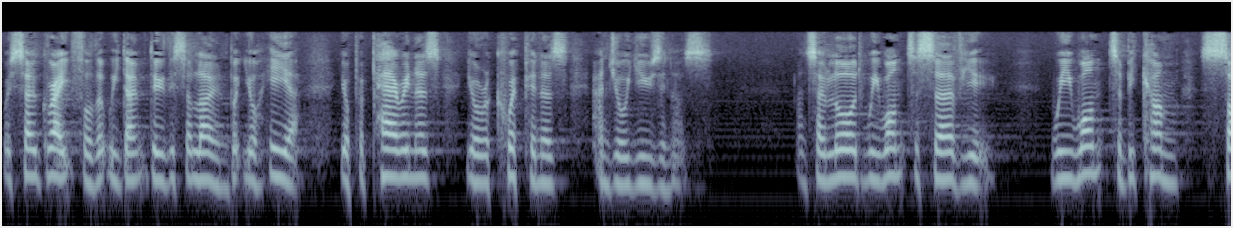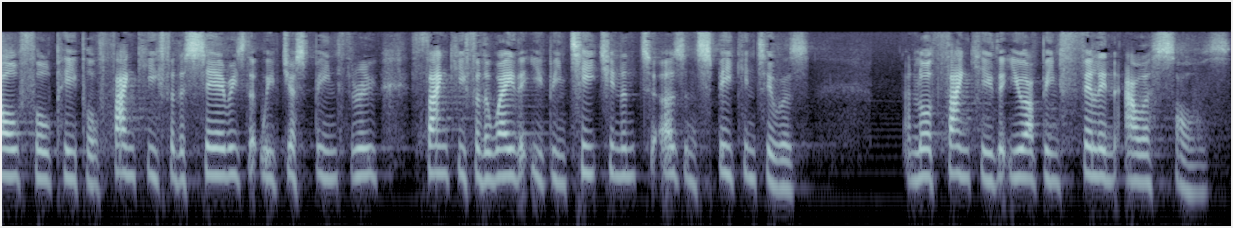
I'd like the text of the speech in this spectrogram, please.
We're so grateful that we don't do this alone, but you're here. You're preparing us, you're equipping us, and you're using us. And so, Lord, we want to serve you. We want to become soulful people. Thank you for the series that we've just been through. Thank you for the way that you've been teaching to us and speaking to us. And Lord, thank you that you have been filling our souls.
